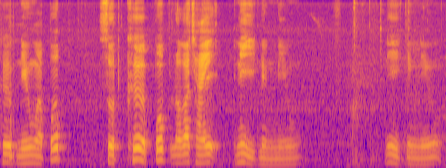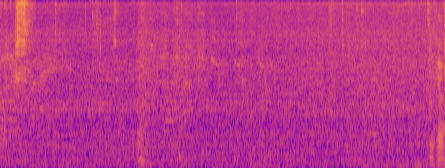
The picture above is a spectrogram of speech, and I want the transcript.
คืบนิ้วมาปุ๊บ สุดคืบปุ๊บเราก็ใช้นี่อีกหนึ่งนิ้ว นี่อีกหนึ่งนิ้ว นี่ครับ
